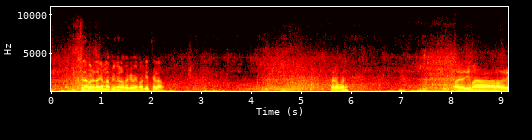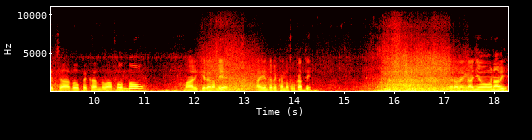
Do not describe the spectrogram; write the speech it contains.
La verdad que es la primera vez que vengo aquí a este lado. Pero bueno. Hay allí más a la derecha dos pescando a fondo. Más a la izquierda también. Hay gente pescando a. Pero de engaño nadie.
